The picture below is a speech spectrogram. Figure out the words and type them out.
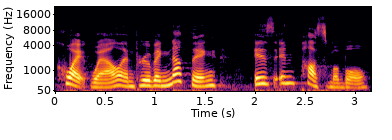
quite well and proving nothing is impossible.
